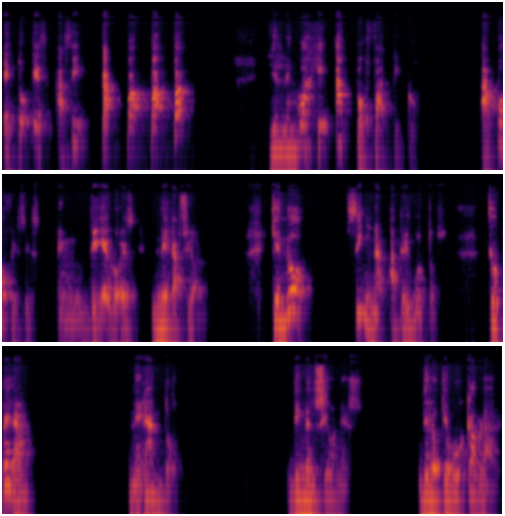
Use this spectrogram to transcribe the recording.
Esto es así, ta, pa, pa, pa. Y el lenguaje apofático, apófisis en griego es negación, que no signa atributos, que opera negando dimensiones de lo que busca hablar.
